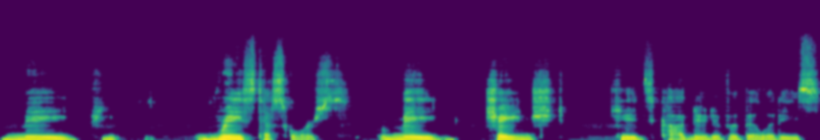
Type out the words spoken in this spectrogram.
made raised test scores or made changed kids cognitive abilities.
